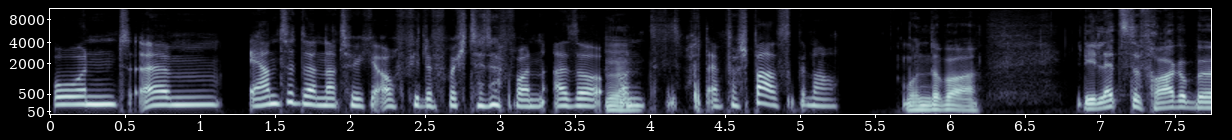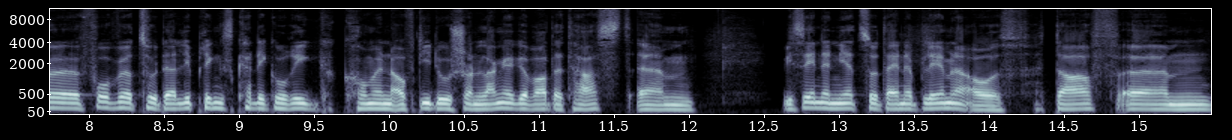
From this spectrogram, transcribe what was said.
und ähm, erntet dann natürlich auch viele Früchte davon. Also ja. und es macht einfach Spaß, genau. Wunderbar. Die letzte Frage, bevor wir zu der Lieblingskategorie kommen, auf die du schon lange gewartet hast. Ähm, wie sehen denn jetzt so deine Pläne aus? Darf ähm,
